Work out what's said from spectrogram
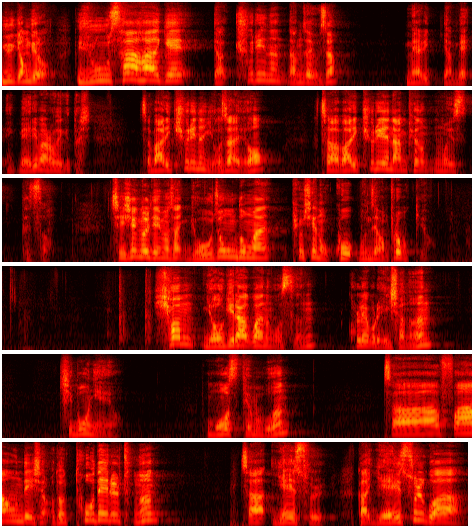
유 연결어 유사하게 야 큐리는 남자 여자? 메리 야 메, 메리 말하도 되겠다. 자 마리 큐리는 여자예요. 자 마리 큐리의 남편은 뭐 됐어. 지시 연결되면서 요 정도만 표시해 놓고 문제만 풀어볼게요. 협력이라고 하는 것은 collaboration은 기본이에요. most 대부분 자 파운데이션 어떤 토대를 두는 자 예술 그러니까 예술과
